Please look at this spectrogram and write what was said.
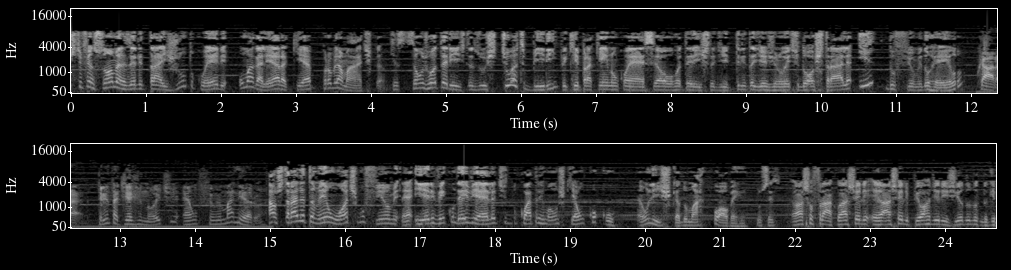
Stephen Sommers, ele traz junto com ele uma galera que é problemática, que são os roteiristas, o Stuart Beatty, que pra quem não conhece é o roteirista de 30 Dias de Noite do Austrália e do filme do Halo. Cara, 30 Dias de Noite é um filme maneiro. A Austrália também é um ótimo filme, né? E ele vem com Dave Elliott do Quatro Irmãos, que é um cocô. É um lixo, que é do Mark Wahlberg. Não sei se... Eu acho fraco, eu acho ele, eu acho ele pior dirigido do, do que,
